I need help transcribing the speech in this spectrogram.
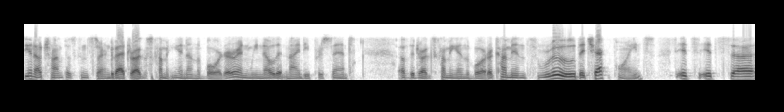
you know Trump is concerned about drugs coming in on the border, and we know that 90 percent of the drugs coming in the border come in through the checkpoints. It's it's uh,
